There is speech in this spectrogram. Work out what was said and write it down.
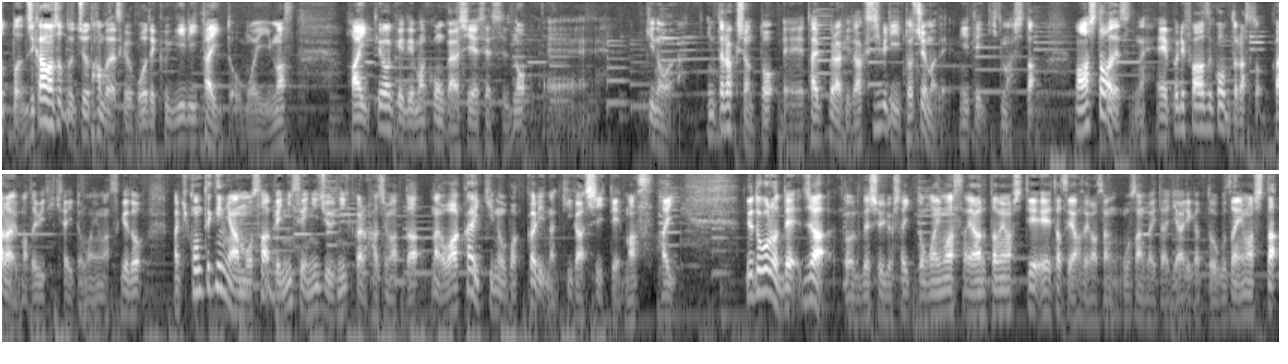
ちょっと時間はちょっと中途半端ですけど、ここで区切りたいと思います。はい。というわけで、まあ、今回は CSS の、えー、機能、インタラクションと、えー、タイポグラフィーとアクセシビリティ途中まで見てきました。まあ、明日はですね、えー、 prefers contrast からまた見ていきたいと思いますけど、まあ、基本的にはもうサーベイ2022から始まった、なんか若い機能ばっかりな気がしてます。はい。というところで、じゃあ、これで終了したいと思います。改めまして、達也長谷川さんご参加いただきありがとうございました。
